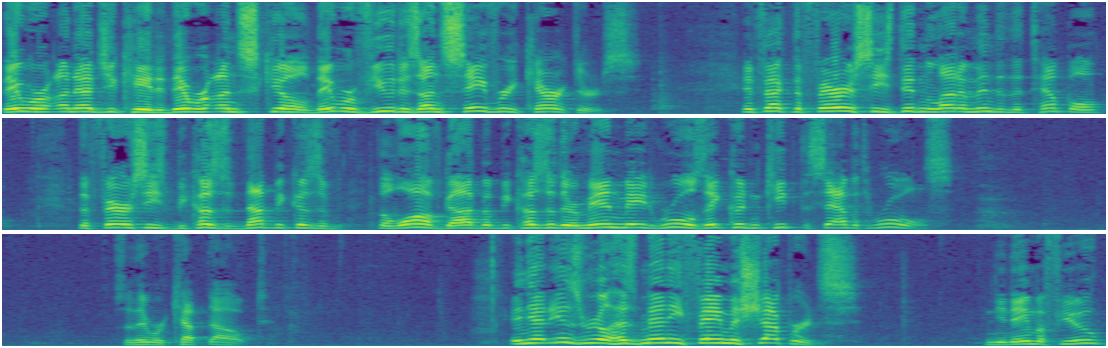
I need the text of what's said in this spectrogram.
They were uneducated, they were unskilled, they were viewed as unsavory characters. In fact, the Pharisees didn't let them into the temple. The Pharisees, because of, not because of the law of God, but because of their man made rules, they couldn't keep the Sabbath rules. So they were kept out. And yet, Israel has many famous shepherds. Can you name a few?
